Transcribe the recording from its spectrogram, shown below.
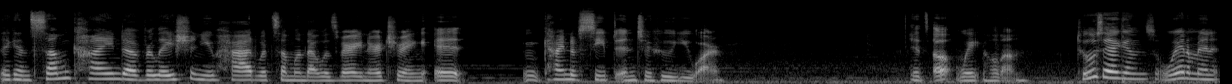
again some kind of relation you had with someone that was very nurturing. It kind of seeped into who you are. It's oh wait, hold on. 2 seconds. Wait a minute.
